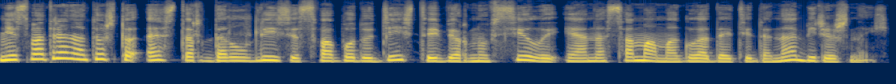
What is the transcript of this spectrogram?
Несмотря на то, что Эстер дал Лизе свободу действий, вернув силы, и она сама могла дойти до набережной,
